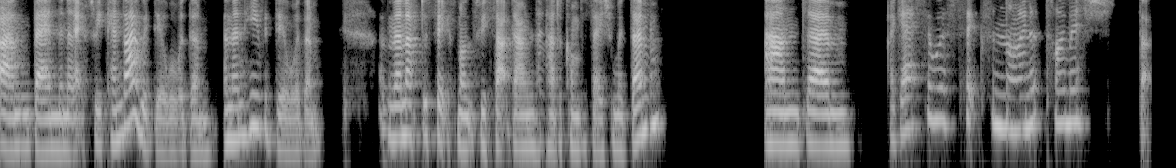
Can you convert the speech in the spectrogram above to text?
And then the next weekend, I would deal with them. And then he would deal with them. And then after six months, we sat down and had a conversation with them. And um, I guess there were six and nine at time ish, that,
